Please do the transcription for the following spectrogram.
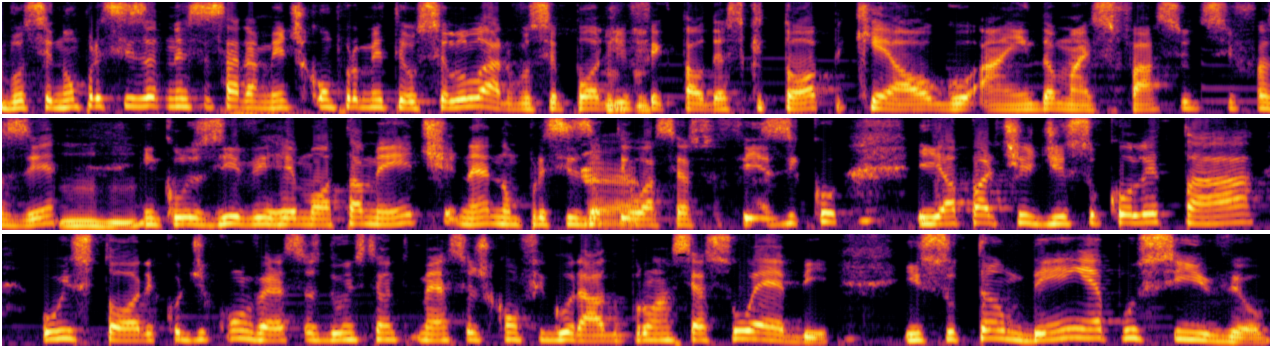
você não precisa necessariamente comprometer o celular, você pode uhum. infectar o desktop, que é algo ainda mais fácil de se fazer, uhum. inclusive remotamente, né? Não precisa é. ter o acesso físico e a partir disso coletar o histórico de conversas do Instant Message configurado para um acesso web. Isso também é possível.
